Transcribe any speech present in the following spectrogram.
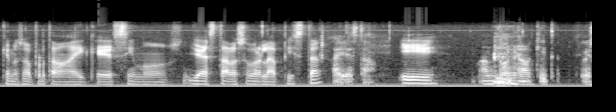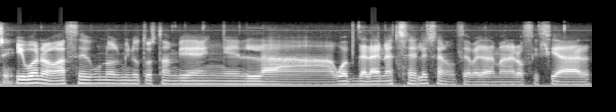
que nos aportaban ahí que Simons ya estaba sobre la pista. Ahí está. Y Antonio Alquita. Pues sí. Y bueno, hace unos minutos también en la web de la NHL se anunciaba ya de manera oficial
